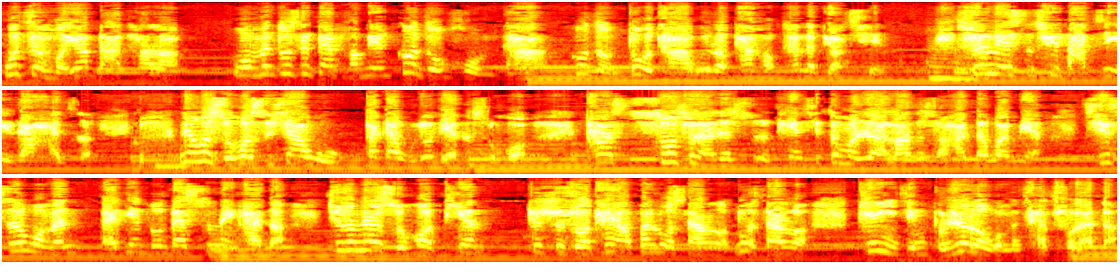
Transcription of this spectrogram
我怎么样打他了？我们都是在旁边各种哄他，各种逗他，为了拍好看的表情。谁没事去打自己家孩子？那个时候是下午大概五六点的时候，他说出来的是天气这么热，拉着小孩在外面。其实我们白天都在室内拍的，就是那个时候天。就是说太阳快落山了，落山了，天已经不热了，我们才出来的。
